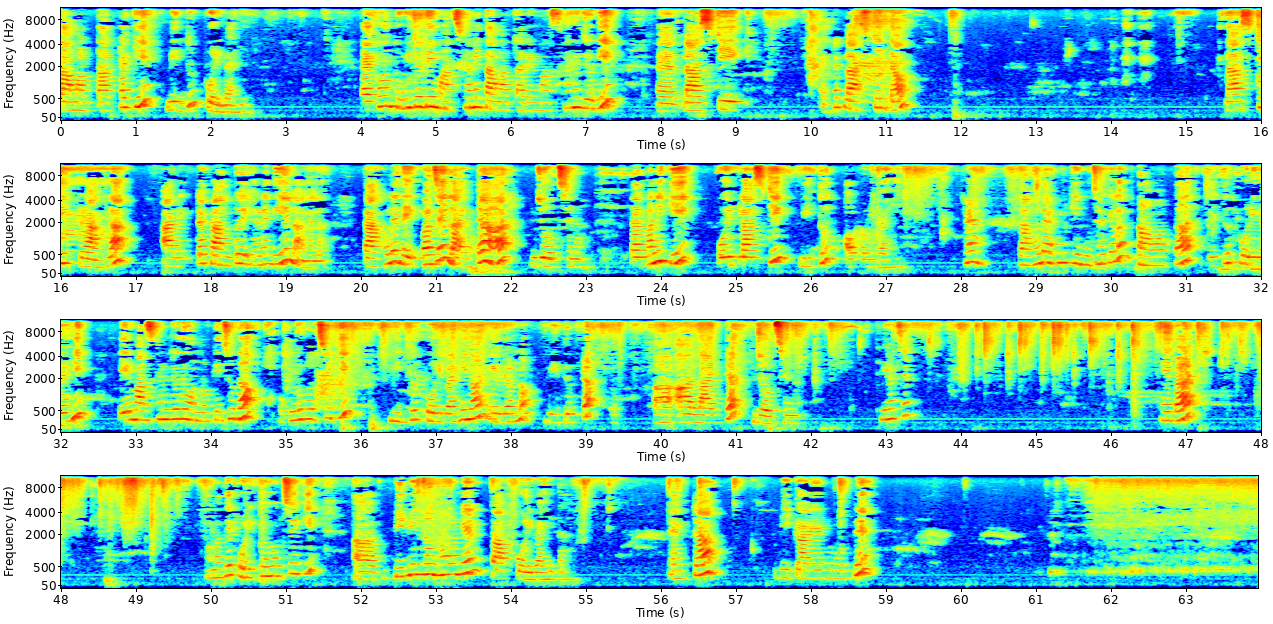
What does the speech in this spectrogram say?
তামার তারটা কি? বিদ্যুৎ পরিবাহী। এখন তুমি যদি মাঝখানে তামার তারের মাঝখানে যদি প্লাস্টিক একটা প্লাস্টিক দাও। প্লাস্টিক রাখলা আর একটা প্রান্ত এখানে দিয়ে লাগালা। তাহলে দেখবা যে লাইটটা আর জ্বলছে না। তার মানে কি? ওই প্লাস্টিক বিদ্যুৎ অপরিবাহী। হ্যাঁ তাহলে এখন কি বোঝা গেল? তামার তার বিদ্যুৎ পরিবাহী এর মাঝখানে যদি অন্য কিছু দাও, ওগুলো হচ্ছে কি? বিদ্যুৎ পরিবাহী নয়, এর জন্য বিদ্যুৎটা আর লাইটটা জ্বলছে না। ঠিক আছে? এবার আমাদের পরীক্ষা হচ্ছে কি? বিভিন্ন ধরনের তাপ পরিবাহিতা। একটা বিকারের মধ্যে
